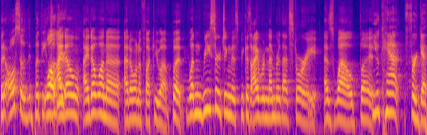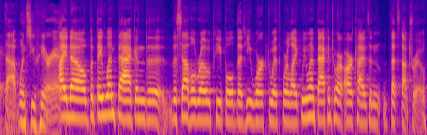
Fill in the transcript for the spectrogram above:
But also, but the Well, other, I don't, I don't want to, I don't want to fuck you up. But when researching this, because I remember that story as well, but you can't forget that once you hear it. I know, but they went back, and the the Savile Row people that he worked with were like, we went back into our archives, and that's not true.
